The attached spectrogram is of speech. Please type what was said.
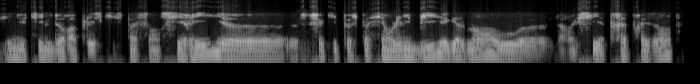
inutile de rappeler ce qui se passe en Syrie, ce qui peut se passer en Libye également, où la Russie est très présente.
